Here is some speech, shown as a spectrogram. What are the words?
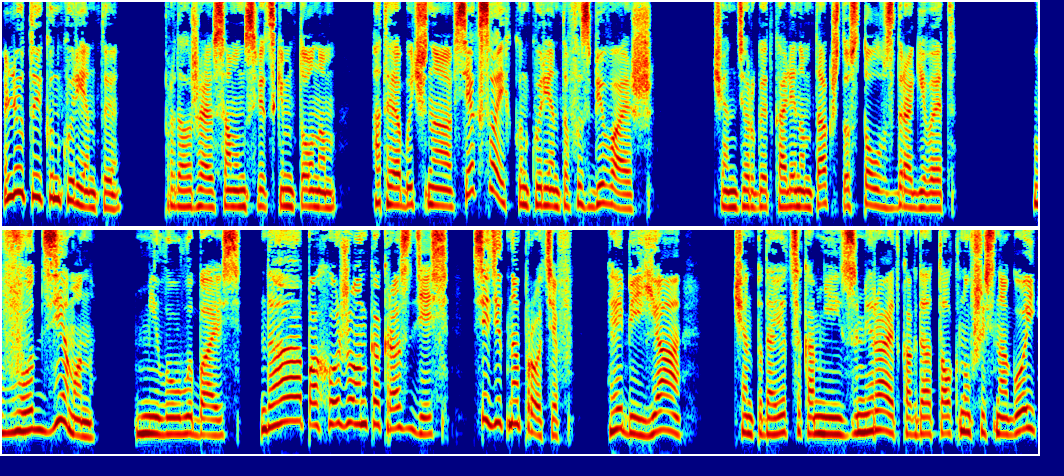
лютые конкуренты. Продолжаю самым светским тоном. А ты обычно всех своих конкурентов избиваешь? Чан дергает коленом так, что стол вздрагивает. «Вот демон!» Мило улыбаюсь. «Да, похоже, он как раз здесь. Сидит напротив. Эбби, я...» Чен подается ко мне и замирает, когда, оттолкнувшись ногой,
